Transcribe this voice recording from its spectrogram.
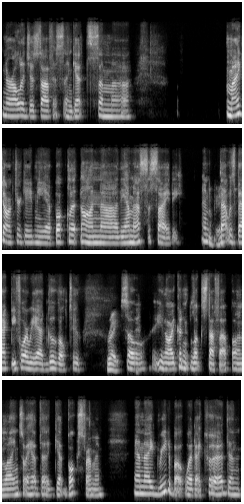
neurologist office and get some. Uh, my doctor gave me a booklet on uh, the MS Society, and Okay. that was back before we had Google too. Right. So, you know, I couldn't look stuff up online. So I had to get books from him. And I'd read about what I could and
